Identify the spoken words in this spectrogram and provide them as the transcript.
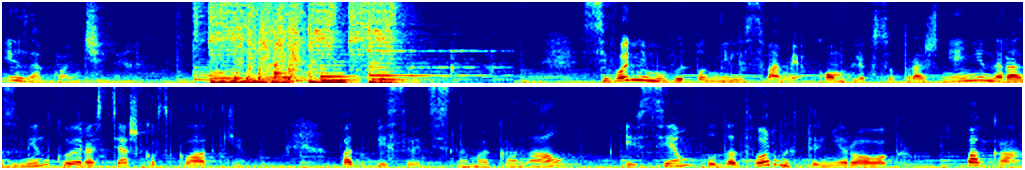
И закончили. Сегодня мы выполнили с вами комплекс упражнений на разминку и растяжку складки. Подписывайтесь на мой канал и всем плодотворных тренировок. Пока!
